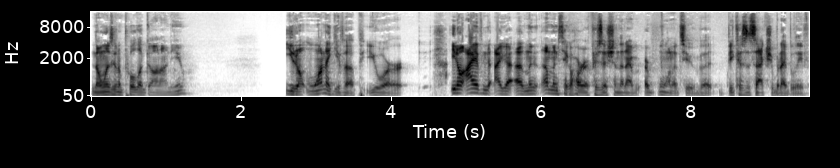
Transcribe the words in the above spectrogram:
No one's going to pull a gun on you. You don't want to give up your. You know, I have. I got, I'm going to take a harder position than I wanted to, but because it's actually what I believe.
